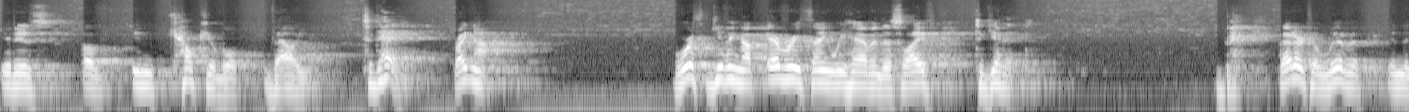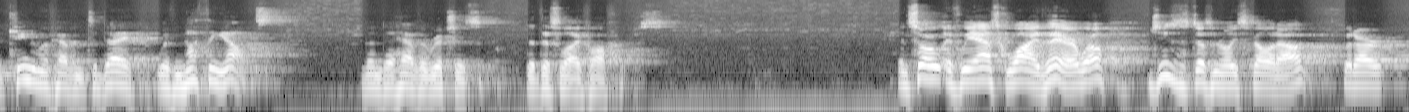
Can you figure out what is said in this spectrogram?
It is of incalculable value today, right now. Worth giving up everything we have in this life to get it. Better to live in the kingdom of heaven today with nothing else than to have the riches that this life offers. And so, if we ask why there, well, Jesus doesn't really spell it out, but our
